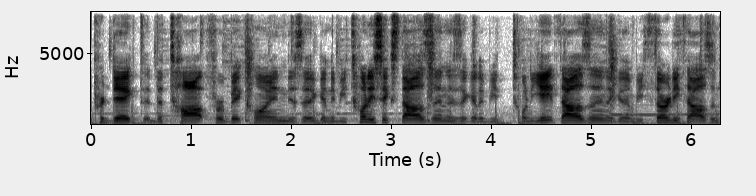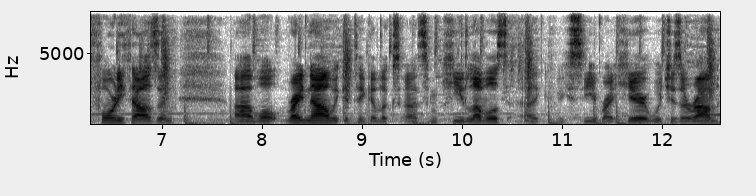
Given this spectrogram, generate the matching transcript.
predict the top for Bitcoin. Is it going to be 26,000? Is it going to be 28,000? Is it going to be 30,000, 40,000? Uh, well, right now we can take a look at some key levels, like we see right here, which is around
